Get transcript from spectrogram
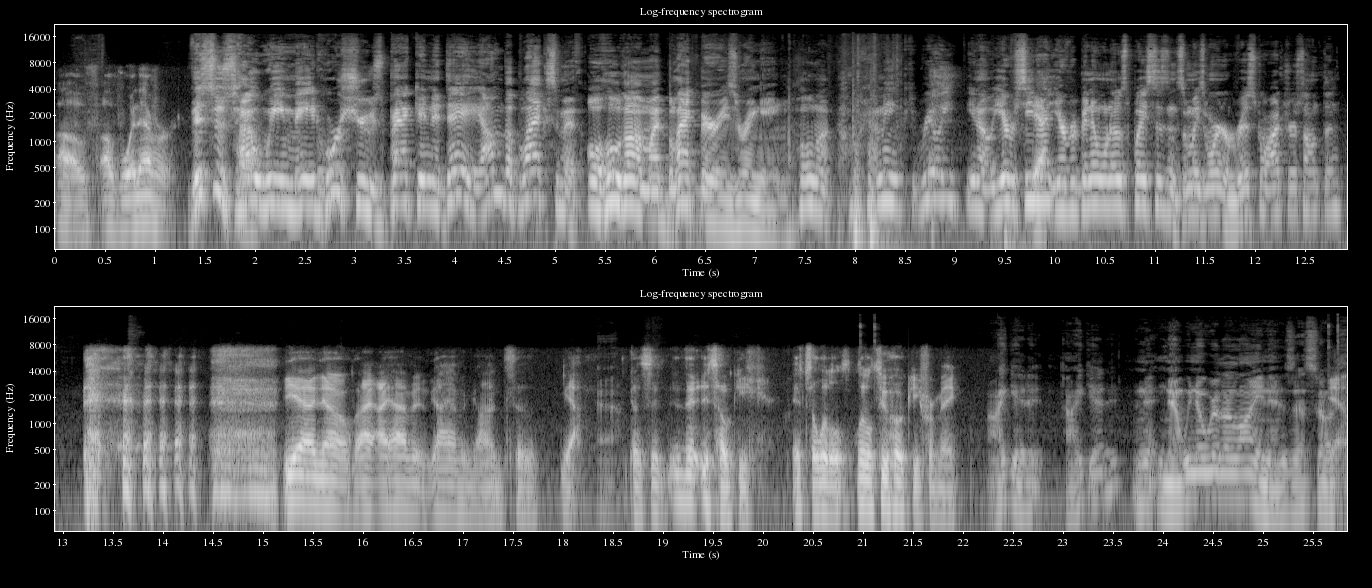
of of whatever. This is how we made horseshoes back in the day. I'm the blacksmith. Oh, hold on, my BlackBerry's ringing. Hold on. I mean, really? You know, you ever see Yeah. that? You ever been in one of those places and somebody's wearing a wristwatch or something? Yeah, no, I, I haven't. I haven't gone to. Yeah, because it, it, it's hokey. It's a little little too hokey for me. I get it. I get it. Now we know where the line is. That's so. Yeah.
